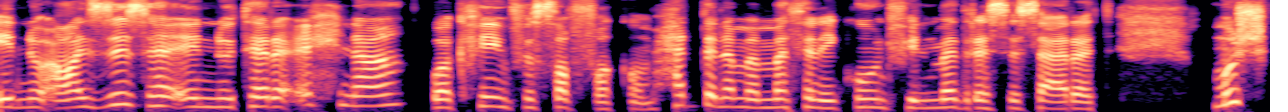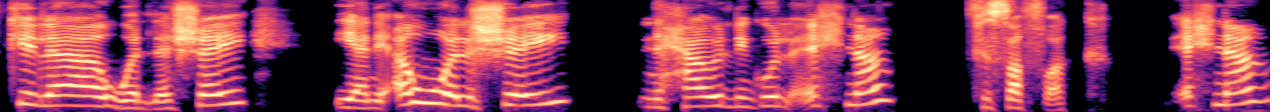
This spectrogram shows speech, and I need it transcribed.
إنه أعززها إنه ترى إحنا واقفين في صفكم. حتى لما مثلا يكون في المدرسة صارت مشكلة ولا شيء يعني أول شيء نحاول نقول إحنا في صفك إحنا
